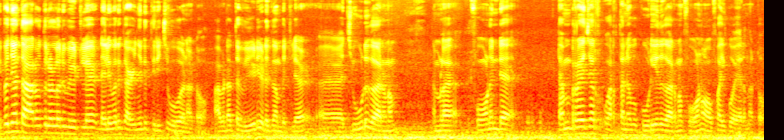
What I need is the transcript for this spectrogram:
ഇപ്പോൾ ഞാൻ താറൂത്തിലുള്ള ഒരു വീട്ടിൽ ഡെലിവറി കഴിഞ്ഞിട്ട് തിരിച്ചു പോവുകയാണ് കേട്ടോ. അവിടുത്തെ വീഡിയോ എടുക്കാൻ പറ്റില്ല. ചൂട് കാരണം നമ്മളെ ഫോണിന്റെ ടെമ്പറേച്ചർ വർധനവ് കൂടിയത് കാരണം ഫോൺ ഓഫായി പോയായിരുന്നു കേട്ടോ.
